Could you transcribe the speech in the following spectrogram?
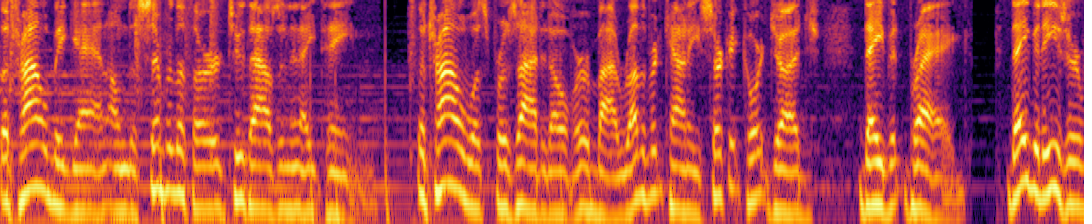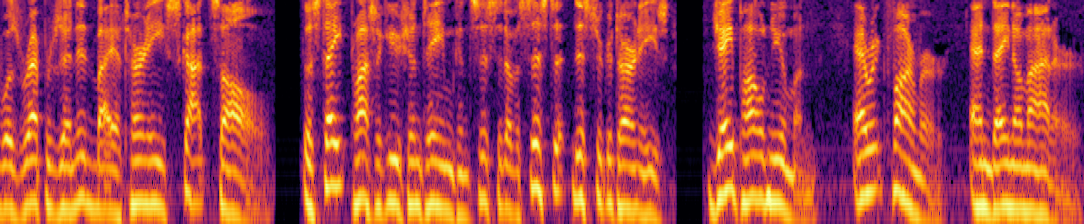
The trial began on December the 3rd, 2018. The trial was presided over by Rutherford County Circuit Court Judge David Bragg. David Easer was represented by attorney Scott Saul. The state prosecution team consisted of Assistant District Attorneys J. Paul Newman, Eric Farmer, and Dana Miner.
